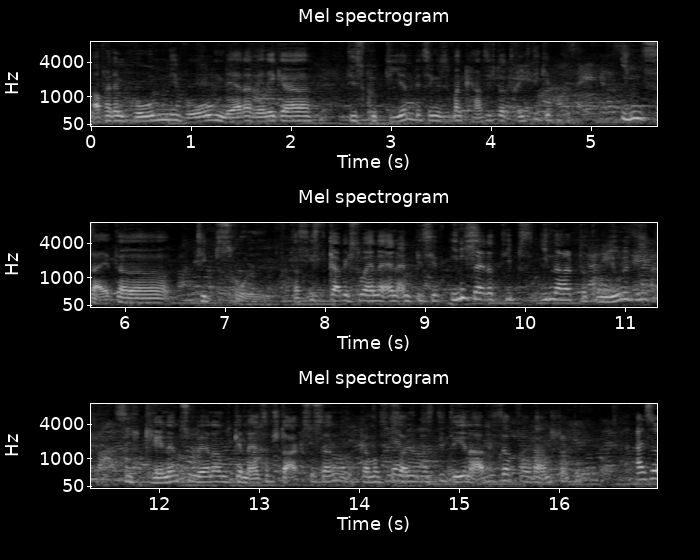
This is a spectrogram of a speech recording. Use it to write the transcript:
auf einem hohen Niveau mehr oder weniger diskutieren, beziehungsweise man kann sich dort richtige Insider-Tipps holen. Das ist, glaube ich, so ein, ein, ein bisschen Insider-Tipps innerhalb der Community, sich kennenzulernen und gemeinsam stark zu sein. Kann man so genau. sagen, dass die DNA dieser Veranstaltung? Also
